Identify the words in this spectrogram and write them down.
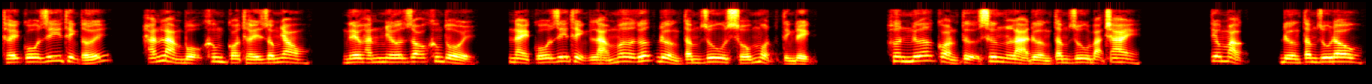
Thấy cô dĩ thịnh tới, hắn làm bộ không có thấy giống nhau, nếu hắn nhớ rõ không tồi, này cố dĩ thịnh là mơ ước đường tâm du số một tình địch. Hơn nữa còn tự xưng là đường tâm du bạn trai. Tiêu mặc, đường tâm du đâu?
